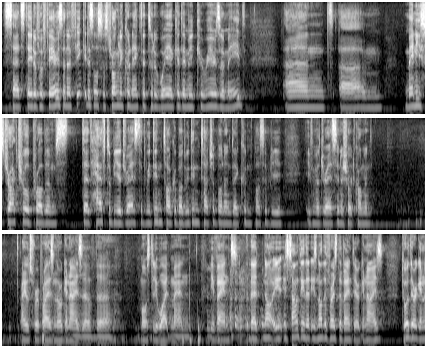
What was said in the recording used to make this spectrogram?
sad state of affairs, and I think it is also strongly connected to the way academic careers are made and um, many structural problems that have to be addressed that we didn't talk about, we didn't touch upon, and I couldn't possibly even address in a short comment. I also reprise an organizer of the mostly white men event that no it's something that is not the first event they organize two, of the organ-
